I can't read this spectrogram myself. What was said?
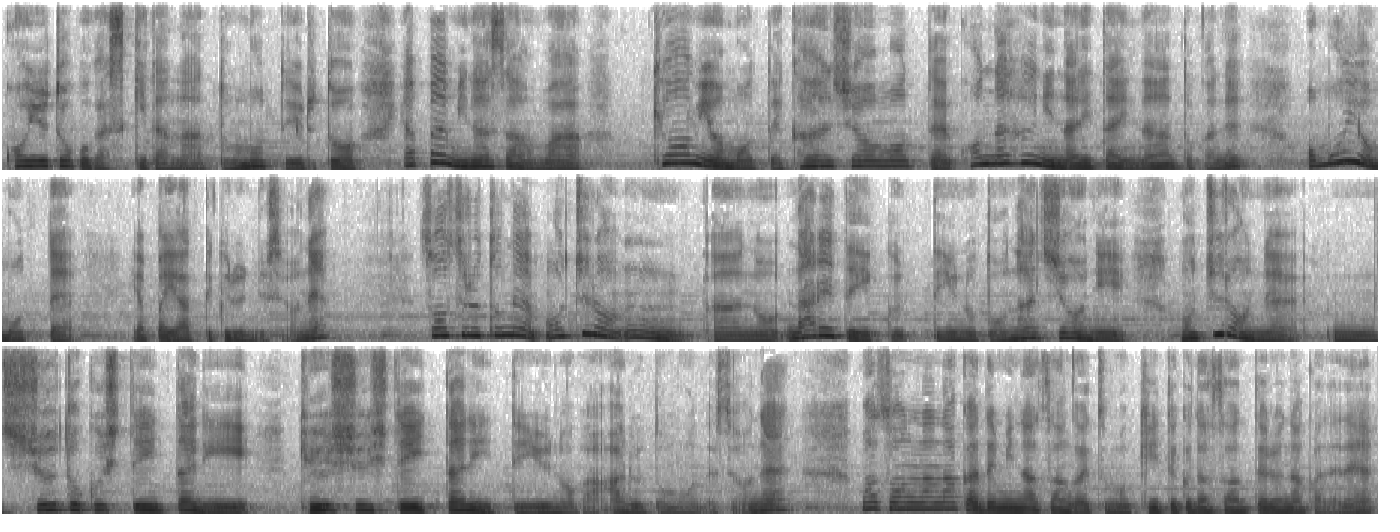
こういうとこが好きだなと思っているとやっぱり皆さんは興味を持って関心を持ってこんな風になりたいなとかね思いを持ってやっぱりやってくるんですよね。そうするとねもちろん、うん、あの慣れていくっていうのと同じようにもちろんね、うん、習得していったり吸収していったりっていうのがあると思うんですよね。まあそんな中で皆さんがいつも聞いてくださってる中でね、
